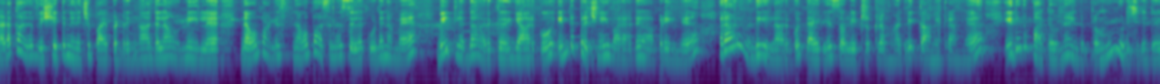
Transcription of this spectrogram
நடக்காத விஷயத்த நினைச்சு பயப்படுறீங்க? அதெல்லாம் ஒன்றும் இல்லை. நவபான நவபாசன சில கூட நம்ம வீட்டில் தான் இருக்கு. யாருக்கும் எந்த பிரச்சனையும் வராது அப்படின்னு ராணி வந்து எல்லாருக்கும் தைரியம் சொல்லிட்டு இருக்கிற மாதிரி காமிக்கிறாங்க. இதோட பார்த்தோன்னா இந்த ப்ரொமோ முடிச்சிருது.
